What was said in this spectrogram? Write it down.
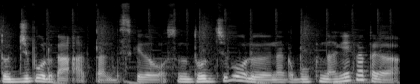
ドッジボールがあったんですけど、そのドッジボール、なんか僕投げ方が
